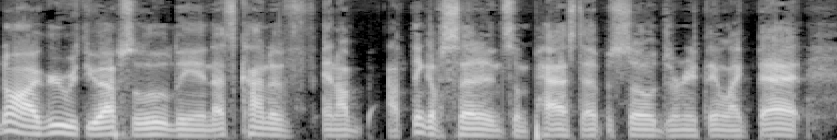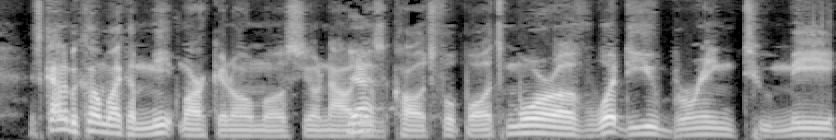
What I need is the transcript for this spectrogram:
No, I agree with you absolutely, and that's kind of, and I, I think I've said it in some past episodes or anything like that. It's kind of become like a meat market almost, you know, nowadays yeah. college football. It's more of what do you bring to me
